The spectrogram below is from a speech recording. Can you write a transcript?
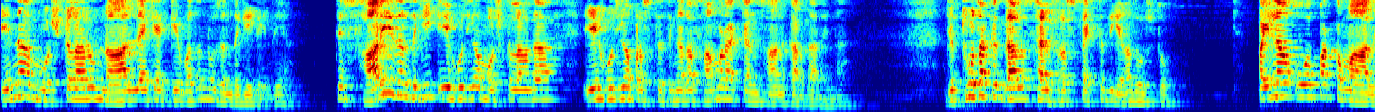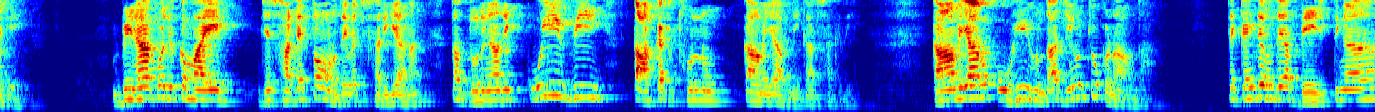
ਇਹਨਾਂ ਮੁਸ਼ਕਲਾਂ ਨੂੰ ਨਾਲ ਲੈ ਕੇ ਅੱਗੇ ਵਧਣ ਨੂੰ ਜ਼ਿੰਦਗੀ ਕਹਿੰਦੇ ਆ। ਤੇ ਸਾਰੀ ਜ਼ਿੰਦਗੀ ਇਹੋ ਜੀਆਂ ਮੁਸ਼ਕਲਾਂ ਦਾ, ਇਹੋ ਜੀਆਂ ਪ੍ਰਸਥਿਤੀਆਂ ਦਾ ਸਾਹਮਣਾ ਇੱਕ ਇਨਸਾਨ ਕਰਦਾ ਰਹਿੰਦਾ। ਜਿੱਥੋਂ ਤੱਕ ਗੱਲ ਸੈਲਫ ਰਿਸਪੈਕਟ ਦੀ ਹੈ ਨਾ ਦੋਸਤੋ, ਪਹਿਲਾਂ ਉਹ ਆਪਾਂ ਕਮਾ ਲਈਏ। ਬਿਨਾਂ ਕੁਝ ਕਮਾਏ, ਜੇ ਸਾਡੇ ਧੌਣ ਦੇ ਵਿੱਚ ਸਰੀਆ ਨਾ, ਤਾਂ ਦੁਨੀਆ ਦੀ ਕੋਈ ਵੀ ਤਾਕਤ ਤੁਹਾਨੂੰ ਕਾਮਯਾਬ ਨਹੀਂ ਕਰ ਸਕਦੀ। ਕਾਮਯਾਬ ਉਹੀ ਹੁੰਦਾ ਜਿਹਨੂੰ ਝੁਕਣਾ ਆਉਂਦਾ। ਤੇ ਕਹਿੰਦੇ ਹੁੰਦੇ ਆ, ਬੇਇੱਜ਼ਤੀਆਂ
